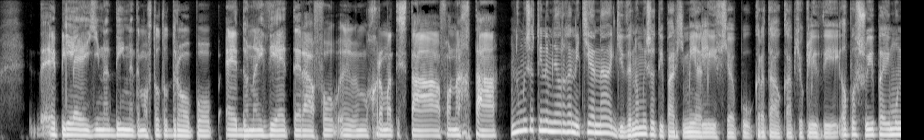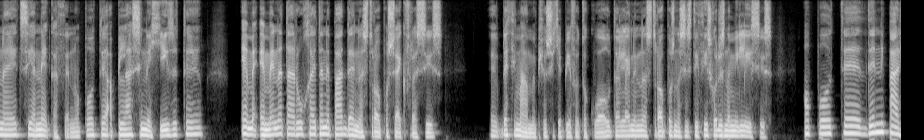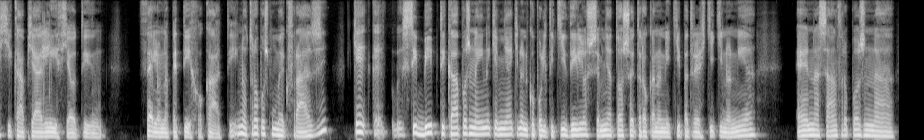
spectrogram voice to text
επιλέγει να ντύνεται με αυτόν τον τρόπο έντονα, ιδιαίτερα, φο, ε, χρωματιστά, φωναχτά; Νομίζω ότι είναι μια οργανική ανάγκη. Δεν νομίζω ότι υπάρχει μια αλήθεια που κρατάω κάποιο κλειδί. Όπως σου είπα ήμουν έτσι ανέκαθεν, οπότε απλά συνεχίζεται. Ε, εμένα τα ρούχα ήταν πάντα ένας τρόπος έκφρασης. Ε, δεν θυμάμαι ποιος είχε πει αυτό το quote, αλλά είναι ένας τρόπος να συστηθείς χωρίς να μιλήσεις. Οπότε δεν υπάρχει κάποια αλήθεια ότι θέλω να πετύχω κάτι. Είναι ο τρόπος που με εκφράζει και συμπίπτει κάπως να είναι και μια κοινωνικοπολιτική δήλωση σε μια τόσο ετεροκανονική πατριαρχική κοινωνία ένας άνθρωπος να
